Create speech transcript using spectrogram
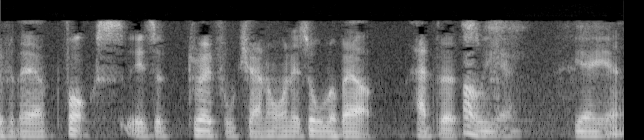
over there, Fox is a dreadful channel and it's all about adverts. Oh yeah, yeah, yeah.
